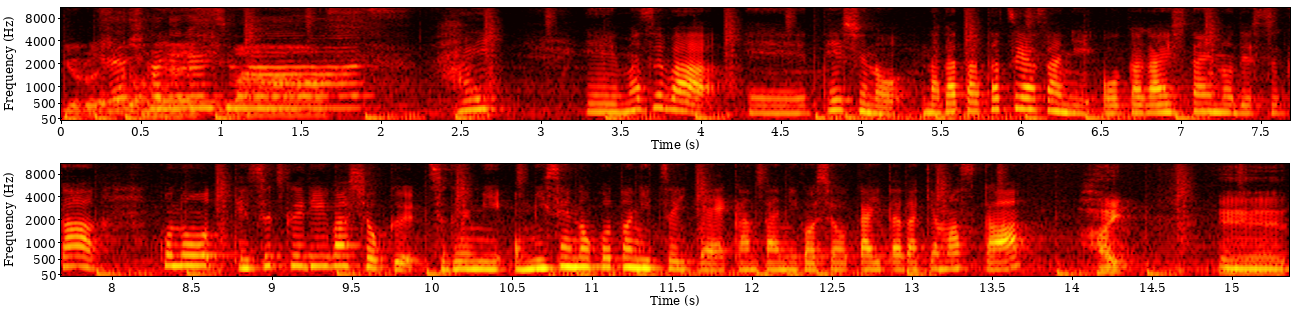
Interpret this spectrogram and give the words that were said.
す。よろしくお願いします。はいえー、まずは、えー、亭主の永田達也さんにお伺いしたいのですがこの手作り和食つぐみお店のことについて簡単にご紹介いただけますか？はい、えー、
